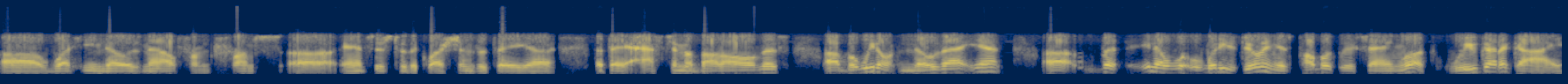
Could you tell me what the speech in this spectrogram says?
uh, what he knows now from Trump's uh, answers to the questions that they uh, that they asked him about all of this. Uh, but we don't know that yet. Uh, but you know w- what he's doing is publicly saying, "Look, we've got a guy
